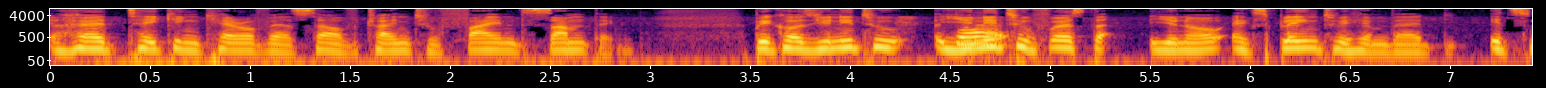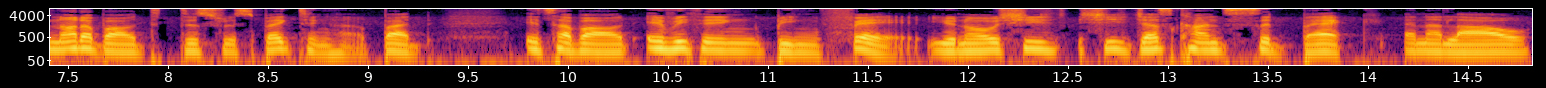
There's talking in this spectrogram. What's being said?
her taking care of herself, trying to find something. Because you need to you need to first you know explain to him that it's not about disrespecting her, but it's about everything being fair. You know, she she just can't sit back and allow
